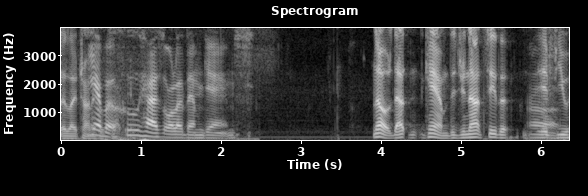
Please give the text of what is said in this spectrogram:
electronic. Yeah, but copy. who has all of them games? No, that Cam. Did you not see the? if Oh. you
